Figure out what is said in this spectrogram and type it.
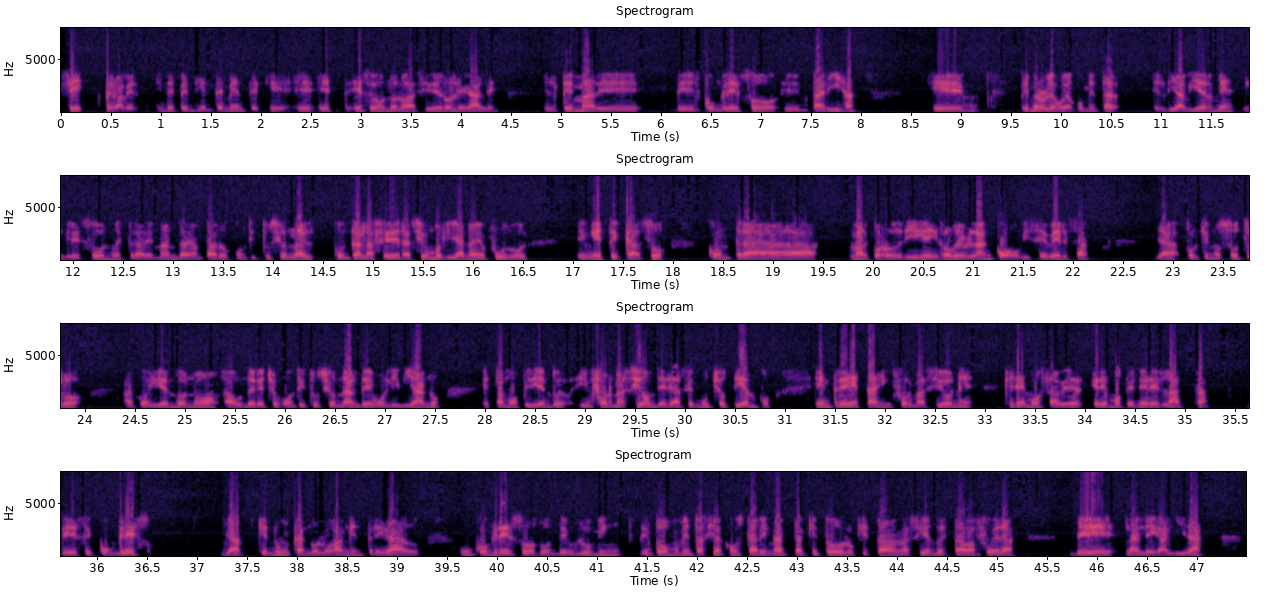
Sí, pero a ver, independientemente que eh, este, eso es uno de los asideros legales, el tema de del Congreso en Tarija, eh, primero les voy a comentar, el día viernes ingresó nuestra demanda de amparo constitucional contra la Federación Boliviana de Fútbol, en este caso contra Marcos Rodríguez y Robert Blanco o viceversa, ya porque nosotros acogiéndonos a un derecho constitucional de boliviano estamos pidiendo información desde hace mucho tiempo. Entre estas informaciones queremos saber, queremos tener el acta de ese congreso, ya que nunca nos lo han entregado, un congreso donde Blooming en todo momento hacía constar en acta que todo lo que estaban haciendo estaba fuera de la legalidad.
